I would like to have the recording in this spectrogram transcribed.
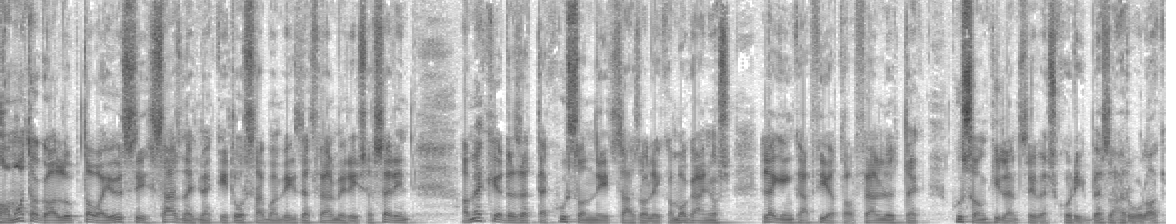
A Matagallup tavaly őszi 142 országban végzett felmérése szerint a megkérdezettek 24%-a magányos, leginkább fiatal felnőttek, 29 éves korig bezárólag.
